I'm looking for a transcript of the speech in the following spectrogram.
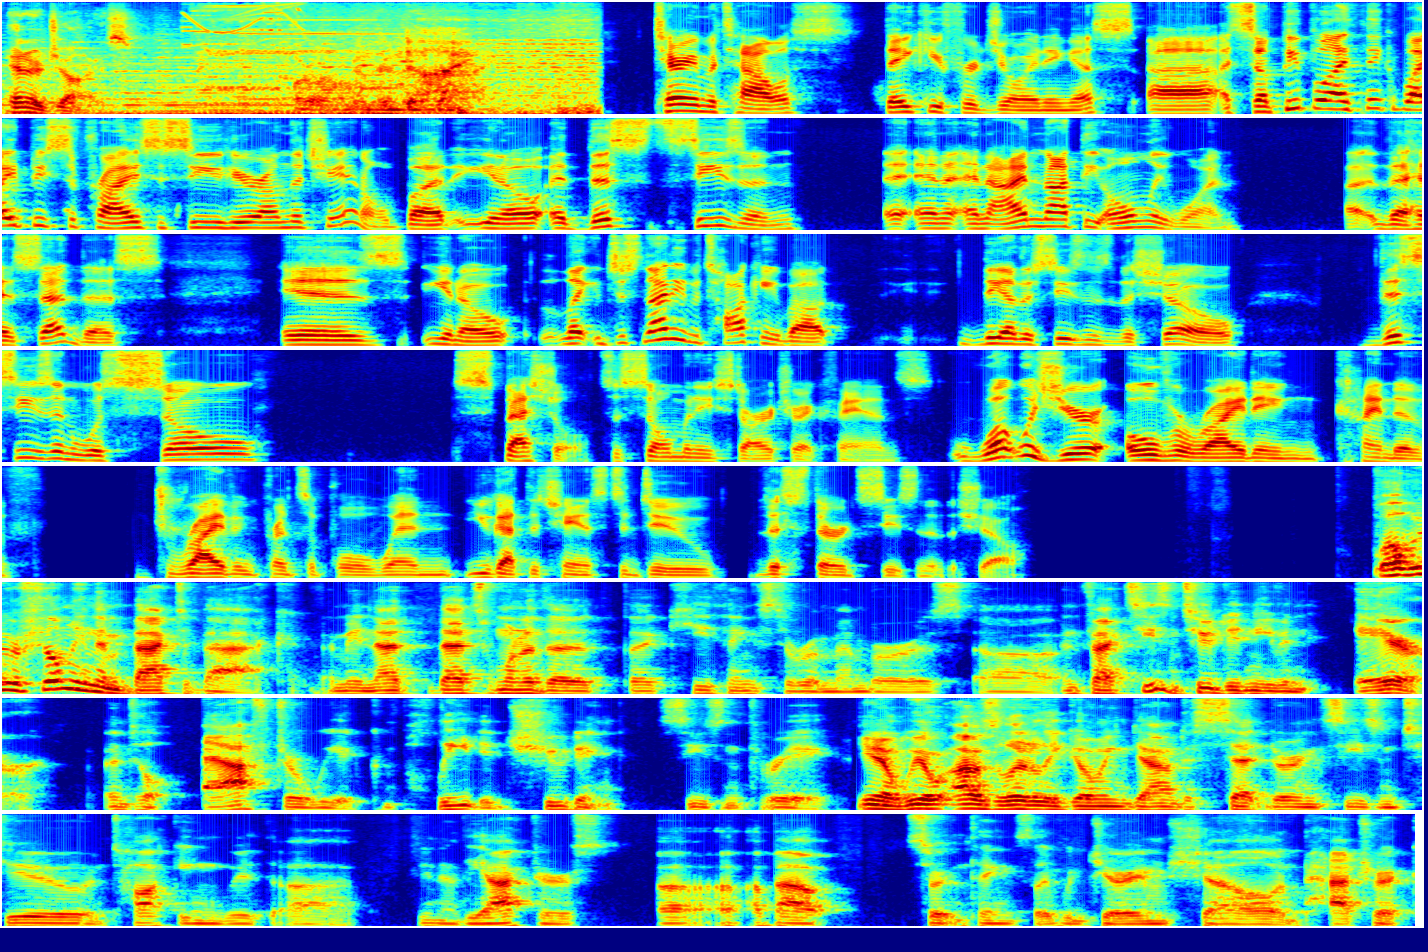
Energize, or I'm gonna die. Terry Matalas, thank you for joining us. Uh, some people I think might be surprised to see you here on the channel, but you know, at this season, and and I'm not the only one uh, that has said this, is you know, like just not even talking about the other seasons of the show, this season was so special to so many Star Trek fans. What was your overriding kind of driving principle when you got the chance to do this third season of the show? Well, we were filming them back to back. I mean that that's one of the the key things to remember is uh in fact season 2 didn't even air until after we had completed shooting season three. You know, we were, I was literally going down to set during season two and talking with, uh, you know, the actors uh, about certain things like with Jeri Michelle and Patrick.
